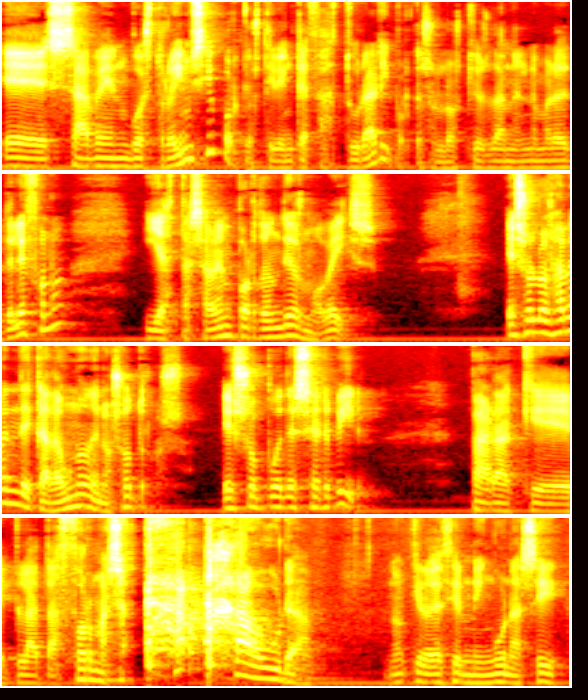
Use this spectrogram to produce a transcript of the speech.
Eh, saben vuestro IMSI porque os tienen que facturar y porque son los que os dan el número de teléfono y hasta saben por dónde os movéis. Eso lo saben de cada uno de nosotros. Eso puede servir para que plataformas ahora, no quiero decir ninguna así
